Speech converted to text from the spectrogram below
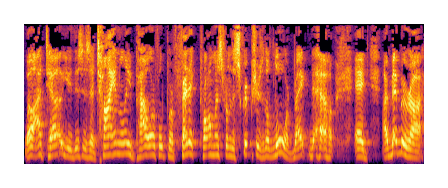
Well, I tell you, this is a timely, powerful, prophetic promise from the scriptures of the Lord right now. And I remember, uh,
